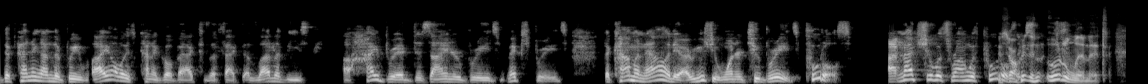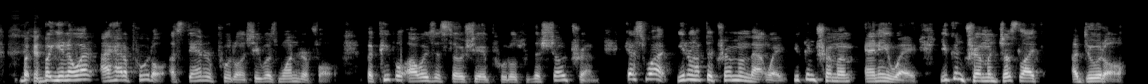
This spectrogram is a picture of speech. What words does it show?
depending on the breed, I always kind of go back to the fact that a lot of these a hybrid designer breeds, mixed breeds, the commonality are usually one or two breeds. Poodles. I'm not sure what's wrong with poodles. There's always an oodle in it. but but you know what? I had a poodle, a standard poodle, and she was wonderful. But people always associate poodles with the show trim. Guess what? You don't have to trim them that way. You can trim them anyway. You can trim them just like a doodle.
